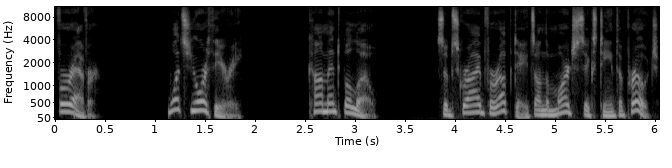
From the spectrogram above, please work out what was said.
forever. What's your theory? Comment below. Subscribe for updates on the March 16th approach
